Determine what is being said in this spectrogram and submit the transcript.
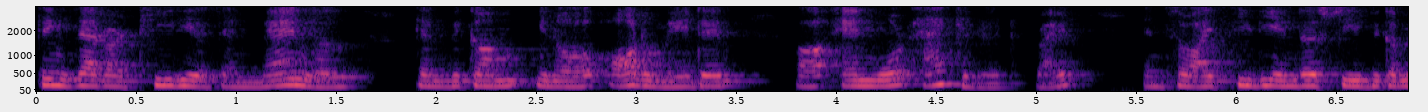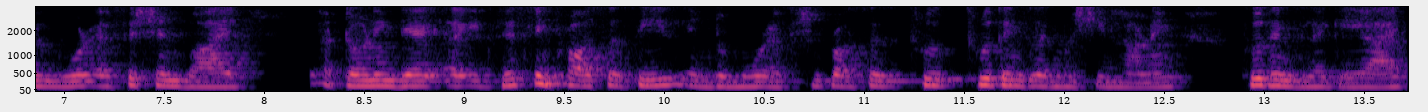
things that are tedious and manual can become, you know, automated uh, and more accurate, right? And so I see the industry becoming more efficient by uh, turning their existing processes into more efficient processes through through things like machine learning, through things like AI,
